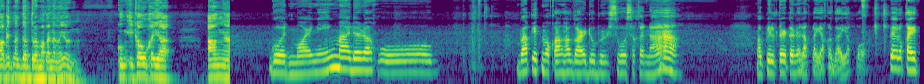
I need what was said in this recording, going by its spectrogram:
Bakit nagdardrama ka na ngayon? Kung ikaw kaya ang ah, Good morning, Mother ako. Bakit mo kang Hagardo Versosa ka na? Mag-filter ka na lang kaya kagaya ko. Pero kahit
